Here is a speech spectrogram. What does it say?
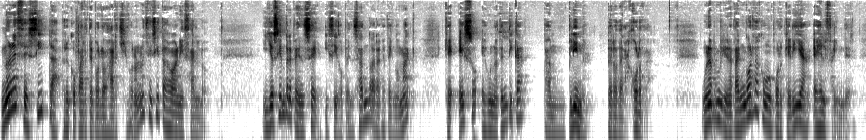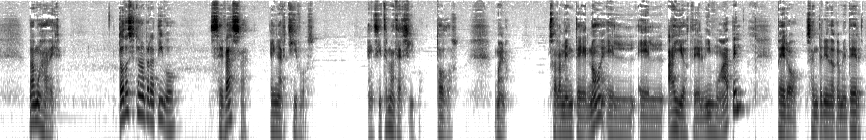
no necesitas preocuparte por los archivos, no necesitas organizarlo. Y yo siempre pensé, y sigo pensando ahora que tengo Mac, que eso es una auténtica pamplina, pero de la gorda. Una pamplina tan gorda como porquería es el Finder. Vamos a ver. Todo sistema operativo se basa en archivos, en sistemas de archivos, todos. Bueno, solamente no el, el iOS del mismo Apple, pero se han tenido que meter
